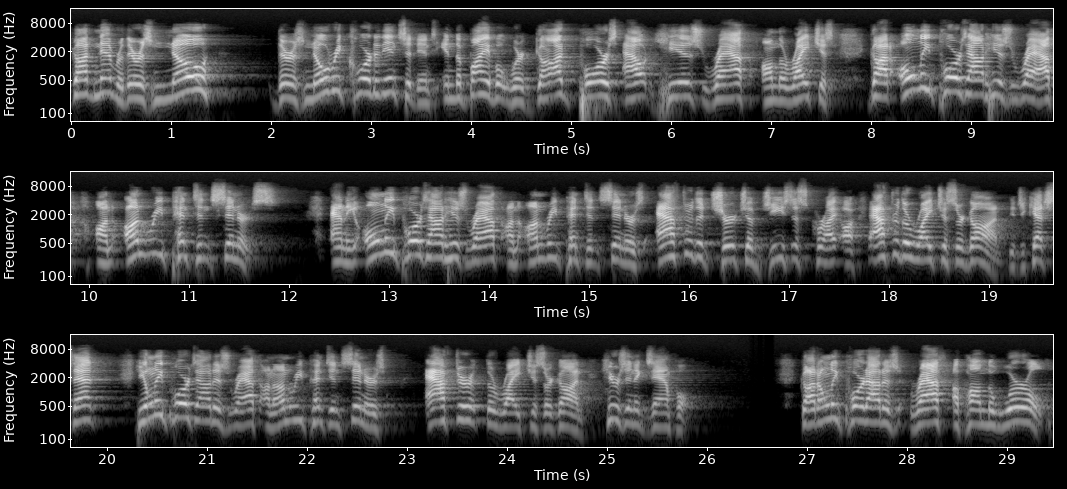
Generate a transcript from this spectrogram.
God never. There is no there is no recorded incident in the Bible where God pours out his wrath on the righteous. God only pours out his wrath on unrepentant sinners and he only pours out his wrath on unrepentant sinners after the church of Jesus Christ, uh, after the righteous are gone. Did you catch that? He only pours out his wrath on unrepentant sinners after the righteous are gone. Here's an example God only poured out his wrath upon the world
